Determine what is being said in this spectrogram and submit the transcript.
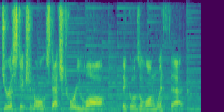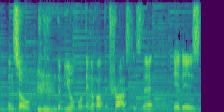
jurisdictional statutory law that goes along with that. And so, the beautiful thing about the trust is that it is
